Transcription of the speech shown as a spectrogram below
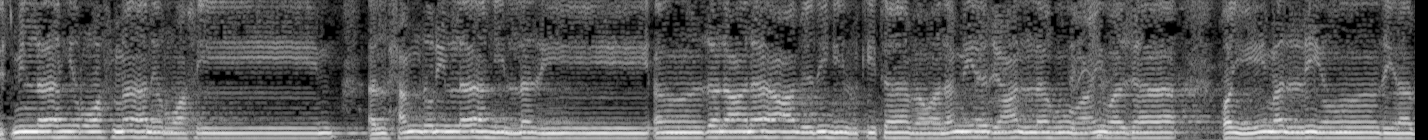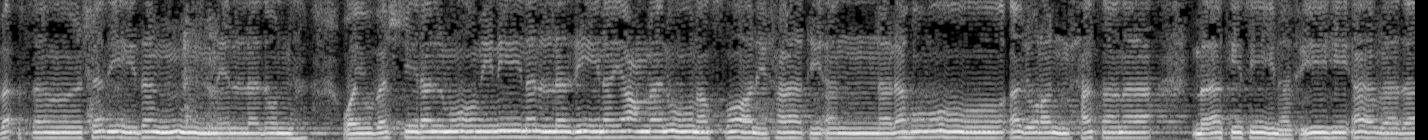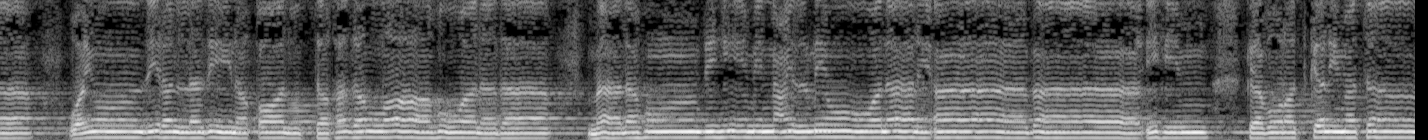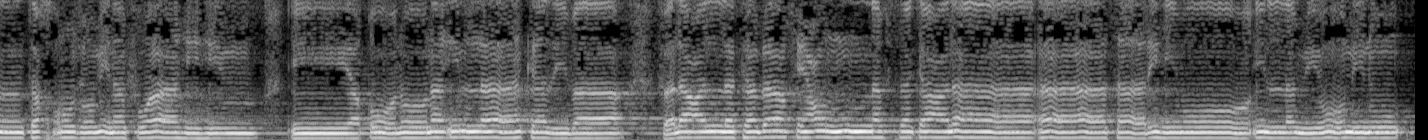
بسم الله الرحمن الرحيم. الحمد لله الذي أنزل على عبده الكتاب ولم يجعل له عوجا. قيما لينذر بأسا شديدا من لدنه ويبشر المؤمنين الذين يعملون الصالحات أن لهم أجرا حسنا ماكثين فيه أبدا. وينذر الذين قالوا اتخذ الله ولدا ما لهم به من علم ولا لآبائهم. كبرت كلمة تخرج من أفواههم. إن يقولون إلا كذبا. فلعلك باخع نفسك على آثارهم إن لم يؤمنوا.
